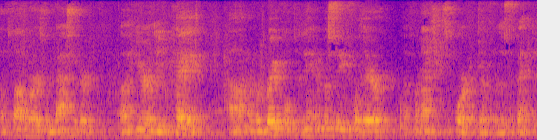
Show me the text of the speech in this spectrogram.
El Salvador's ambassador uh, here in the UK, uh, and we're grateful to the embassy for their uh, financial support uh, for this event.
